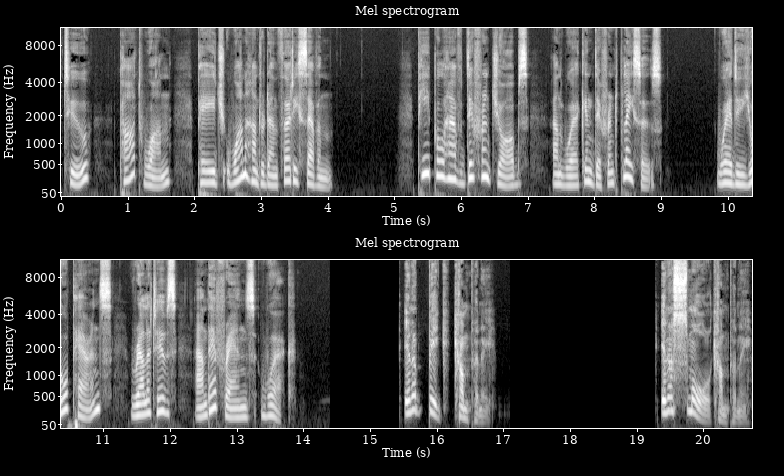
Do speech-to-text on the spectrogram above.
2, Part 1, page 137. People have different jobs and work in different places. Where do your parents, relatives, and their friends work? In a big company. In a small company.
